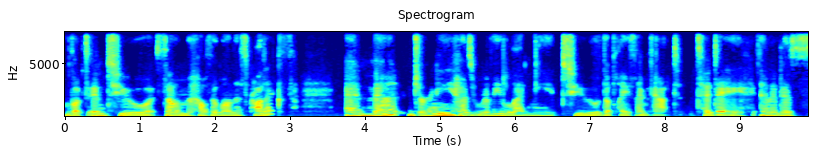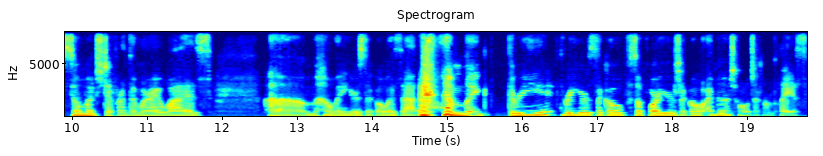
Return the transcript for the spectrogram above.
looked into some health and wellness products. And that journey has really led me to the place I'm at today. And it is so much different than where I was. Um, how many years ago was that? I'm like three, three years ago. So four years ago, I'm in a total different place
